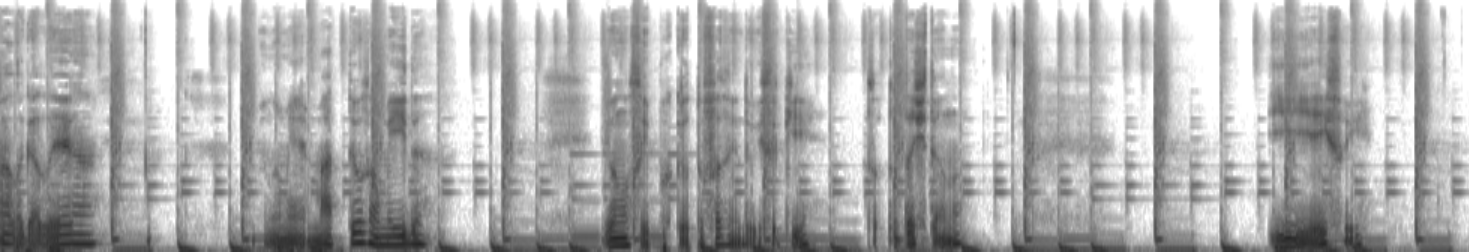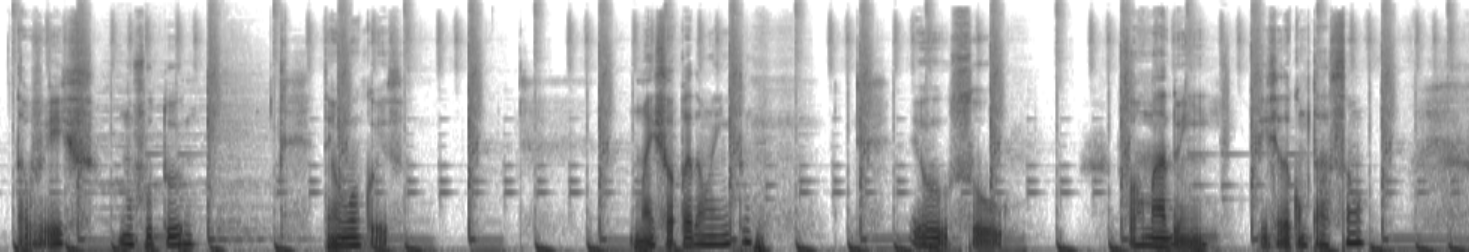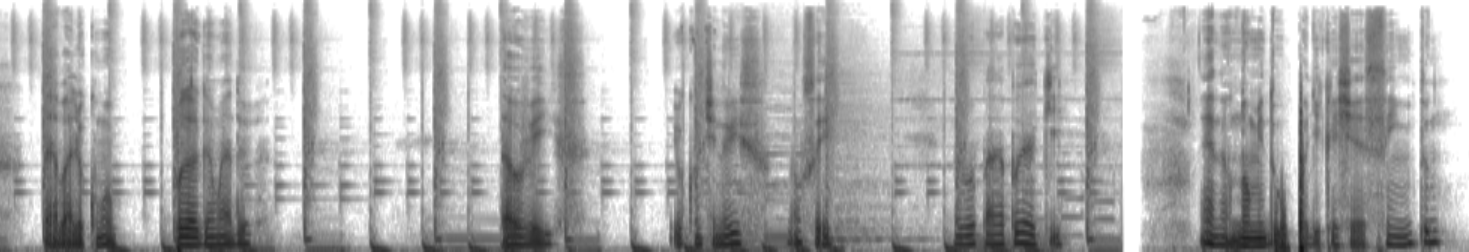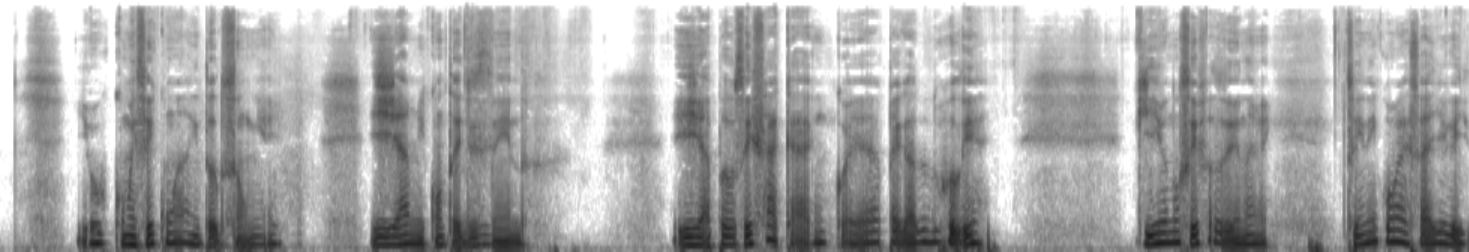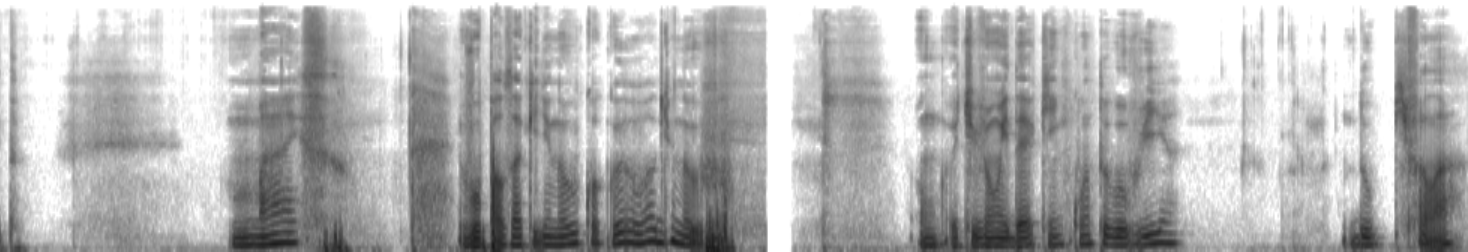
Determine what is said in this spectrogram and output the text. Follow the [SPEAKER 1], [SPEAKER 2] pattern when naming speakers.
[SPEAKER 1] Fala galera, meu nome é Matheus Almeida. Eu não sei porque eu tô fazendo isso aqui, só tô testando. E é isso aí. Talvez no futuro tenha alguma coisa. Mas só para dar um intro, eu sou formado em ciência da computação Trabalho como programador. Talvez eu continue isso, não sei. Eu vou parar por aqui. É, o nome do podcast é Cinto. E eu comecei com a introdução minha já me contradizendo. E já pra vocês sacarem qual é a pegada do rolê. Que eu não sei fazer, né, velho? Sem nem conversar direito. Mas eu vou pausar aqui de novo, qualquer coisa eu de novo. Bom, eu tive uma ideia aqui enquanto eu ouvia do que falar,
